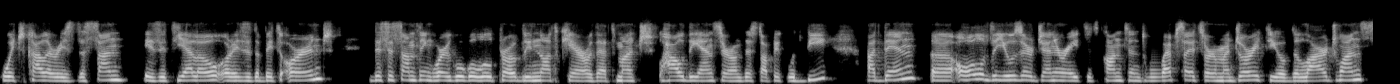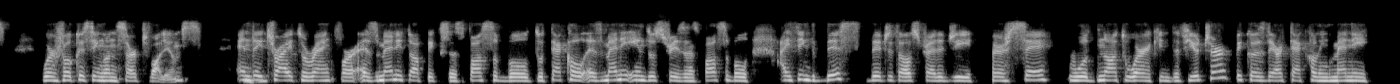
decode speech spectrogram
Which color is the sun? Is it yellow or is it a bit orange? This is something where Google will probably not care that much how the answer on this topic would be. But then uh, all of the user generated content websites or a majority of the large ones were focusing on search volumes. And they mm-hmm. try to rank for as many topics as possible to tackle as many industries as possible. I think this digital strategy per se would not work in the future because they are tackling many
